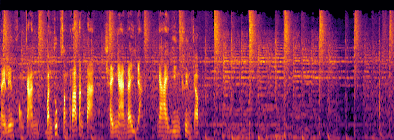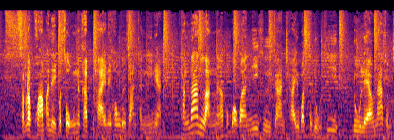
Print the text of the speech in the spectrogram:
ในเรื่องของการบรรทุกสัมภาระต่างๆ ใช้งานได้อย่างง่ายยิ่งขึ้นครับำหรับความอเนกประสงค์นะครับภายในห้องโดยสารคันนี้เนี่ยทางด้านหลังนะครับผมบอกว่านี่คือการใช้วัสดุที่ดูแล้วน่าสนใจ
